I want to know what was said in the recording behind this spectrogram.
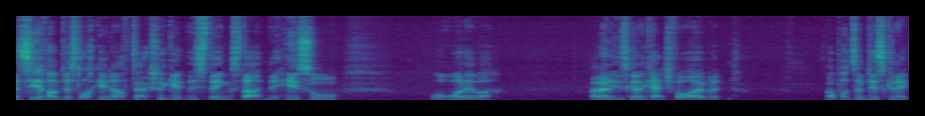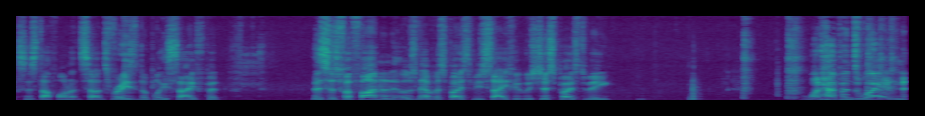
and see if I'm just lucky enough to actually get this thing starting to hiss or, or whatever. I don't think it's going to catch fire, but I'll put some disconnects and stuff on it so it's reasonably safe, but this is for fun and it was never supposed to be safe. It was just supposed to be what happens when?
